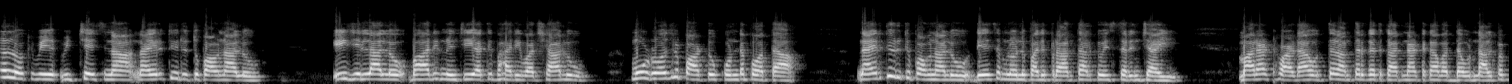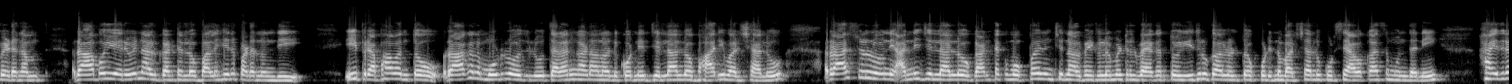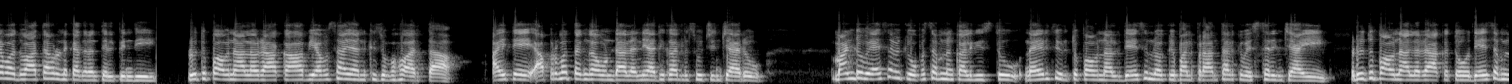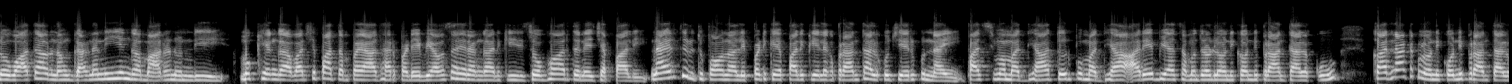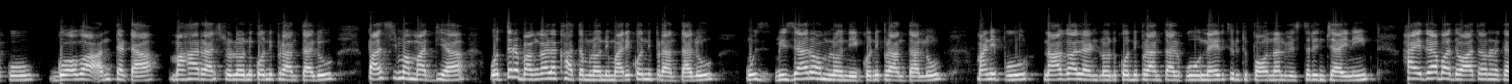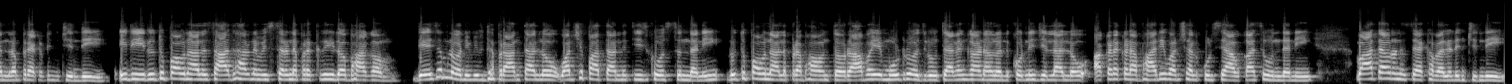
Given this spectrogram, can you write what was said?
లోకి విచ్చేసిన నైరుతి రుతుపవనాలు ఈ జిల్లాలో భారీ నుంచి అతి భారీ వర్షాలు మూడు రోజుల పాటు కుండపోత. నైరుతి రుతుపవనాలు దేశంలోని పలు ప్రాంతాలకు విస్తరించాయి. మరాఠ్వాడా ఉత్తర అంతర్గత కర్ణాటక వద్ద ఉన్న అల్పపీడనం రాబోయే ఇరవై నాలుగు గంటల్లో బలహీనపడనుంది. ఈ ప్రభావంతో రాగల మూడు రోజులు తెలంగాణలోని కొన్ని జిల్లాల్లో భారీ వర్షాలు రాష్ట్రంలోని అన్ని జిల్లాల్లో గంటకు ముప్పై నుంచి నలభై కిలోమీటర్ల వేగంతో ఈదురుగాలులతో కూడిన వర్షాలు కురిసే అవకాశం ఉందని హైదరాబాద్ వాతావరణ కేంద్రం తెలిపింది. ఋతుపవనాల రాక వ్యవసాయానికి శుభవార్త. అయితే అప్రమత్తంగా ఉండాలని అధికారులు సూచించారు. మండు వేసవికి ఉపశమనం కలిగిస్తూ నైరుతి రుతుపవనాలు దేశంలోకి పలు ప్రాంతాలకు విస్తరించాయి. ఋతుపవనాల రాకతో దేశంలో వాతావరణం గణనీయంగా మారనుంది. ముఖ్యంగా వర్షపాతంపై ఆధారపడే వ్యవసాయ రంగానికి శుభవార్తనే చెప్పాలి. నైరుతి రుతుపవనాలు ఇప్పటికే పలు కీలక ప్రాంతాలకు చేరుకున్నాయి. పశ్చిమ మధ్య తూర్పు మధ్య అరేబియా సముద్రంలోని కొన్ని ప్రాంతాలకు కర్ణాటకలోని కొన్ని ప్రాంతాలకు గోవా అంతటా మహారాష్ట్రలోని కొన్ని ప్రాంతాలు పశ్చిమ మధ్య ఉత్తర బంగాళాఖాతంలోని మరికొన్ని ప్రాంతాలు ముజ్- మిజోరాంలోని కొన్ని ప్రాంతాలు మణిపూర్ నాగాలాండ్లోని కొన్ని ప్రాంతాలకు నైరుతి ఋతుపవనాలు విస్తరించాయని హైదరాబాద్ వాతావరణ కేంద్రం ప్రకటించింది. ఇది ఋతుపవనాల సాధారణ విస్తరణ ప్రక్రియలో భాగం. దేశంలోని వివిధ ప్రాంతాల్లో వర్షపాతాన్ని తీసుకువస్తుందని ఋతుపవనాల ప్రభావంతో రాబోయే మూడు రోజులు తెలంగాణలోని కొన్ని జిల్లాల్లో అక్కడక్కడ భారీ వర్షాలు కురిసే అవకాశం ఉందని వాతావరణ శాఖ వెల్లడించింది.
